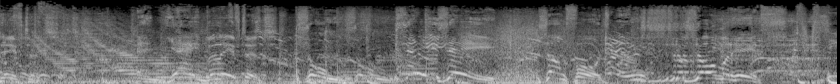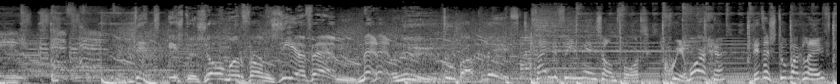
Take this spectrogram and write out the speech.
heeft het. En jij beleeft het. Zon. Zon. Zee. Zandvoort. Een zomerhit. Dit is de zomer van ZFM. Met nu. Toebak leeft. Fijne vrienden in Zandvoort. Goedemorgen. Dit is Toebak leeft.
